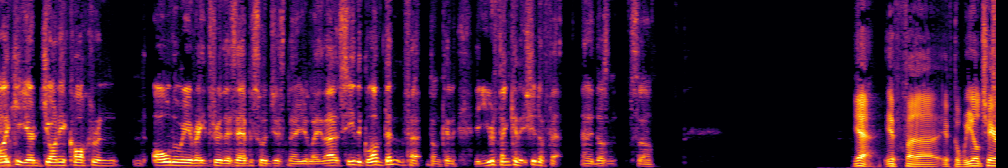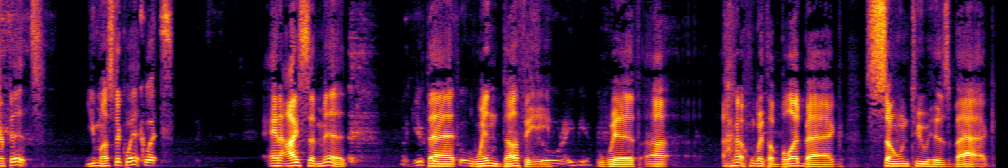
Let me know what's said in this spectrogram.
like it. You're Johnnie Cochran all the way right through this episode just now. You're like that. See, the glove didn't fit, Duncan. You're thinking it should have fit, and it doesn't. So Yeah, if uh if the wheelchair fits, you must acquit. quits. And I submit Like, that Wynn Duffy right here. with uh with a blood bag sewn to his back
